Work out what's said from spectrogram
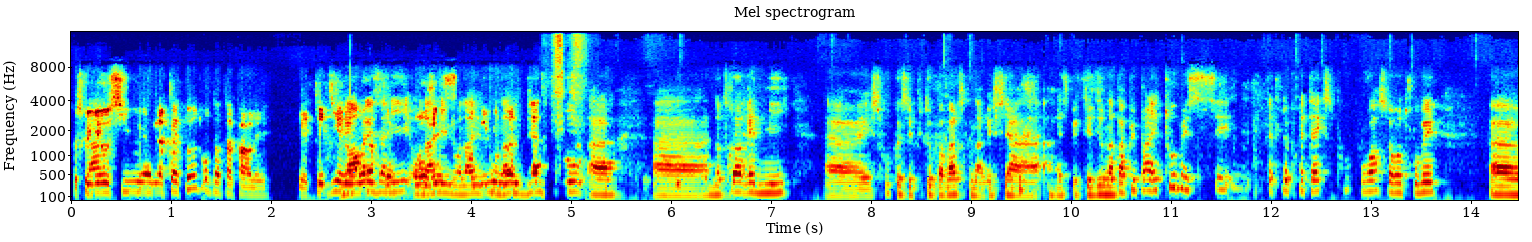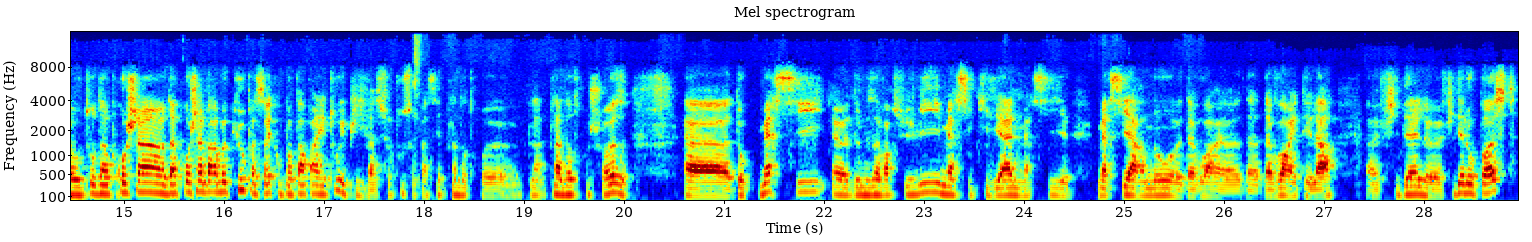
Parce qu'il y a ah. aussi eu un mercato dont on t'a parlé. Il y a Teddy non, les amis, on arrive, on arrive, on arrive bientôt à, notre heure et demie. Euh, et je trouve que c'est plutôt pas mal parce qu'on a réussi à, respecter On n'a pas pu parler de tout, mais c'est peut-être le prétexte pour pouvoir se retrouver euh, autour d'un prochain, d'un prochain barbecue. Parce que c'est vrai qu'on peut pas parler de tout. Et puis il va surtout se passer plein d'autres, plein, plein d'autres choses. Euh, donc merci de nous avoir suivis. Merci Kylian. Merci, merci Arnaud d'avoir, d'avoir été là, fidèle, fidèle au poste.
